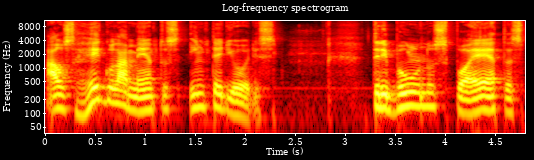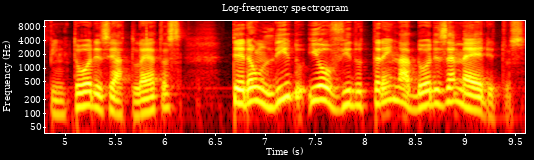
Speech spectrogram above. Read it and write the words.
aos regulamentos interiores. Tribunos, poetas, pintores e atletas terão lido e ouvido treinadores eméritos,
